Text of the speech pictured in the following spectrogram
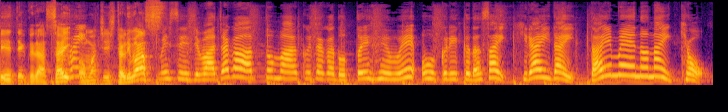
えてください、はいお待ちしておりますメッセージはジャガアットマークジャガドット FM へお送りください。平井大題名のない今日。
